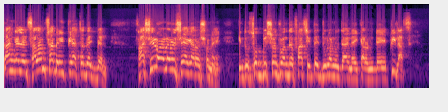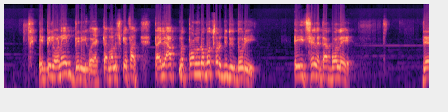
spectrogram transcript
টাঙ্গাইলের সালাম সাহেবের ইতিহাসটা দেখবেন। ফাঁসির অর্ডার হয়েছে এগারো সনে কিন্তু চব্বিশ সন পর্যন্ত ফাঁসিতে ঝুলানো যায় না এই কারণ এটা এপিল আছে। এপিল অনেক দেরি হয়, একটা মানুষকে তাইলে আপনার পনেরো বছর যদি ধরি, এই ছেলেটা বলে যে,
